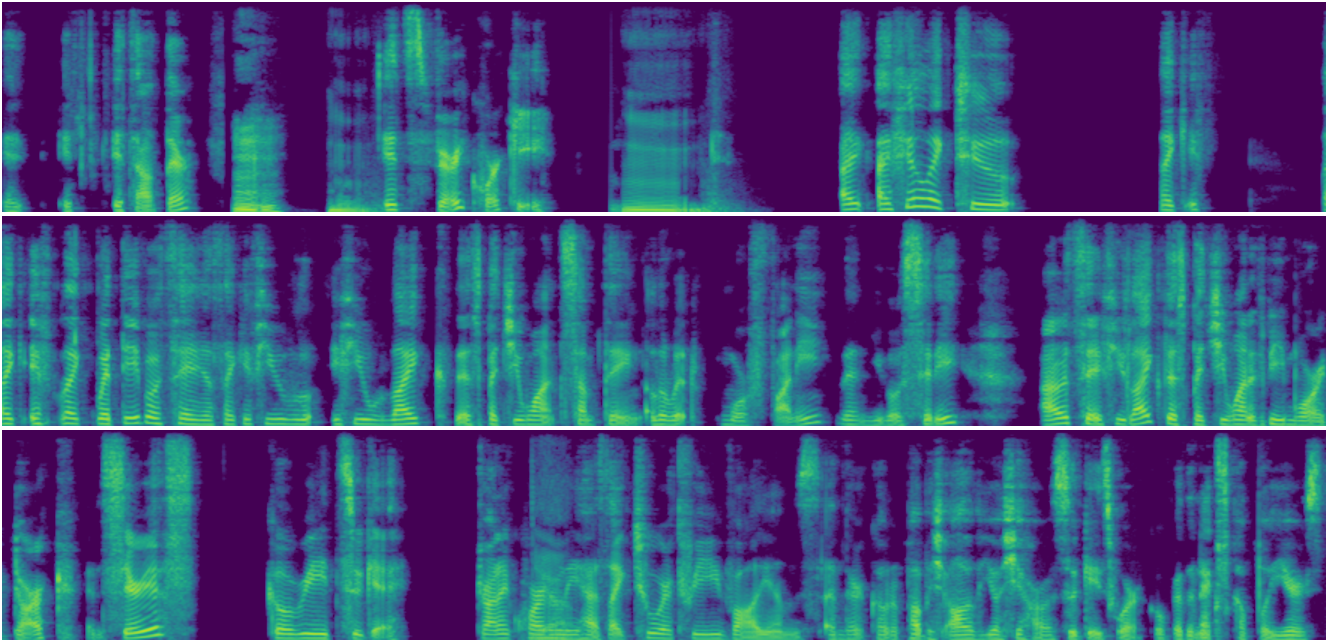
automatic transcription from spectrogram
it, it it's out there. Mm-hmm. Mm. It's very quirky. Mm. I, I feel like too, like if, like if, like what David was saying is like if you if you like this but you want something a little bit more funny, then you go City. I would say if you like this but you want it to be more dark and serious, go read Tsuge. Drawn Quarterly yeah. has like two or three volumes, and they're going to publish all of Yoshihiro Tsuge's work over the next couple of years.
